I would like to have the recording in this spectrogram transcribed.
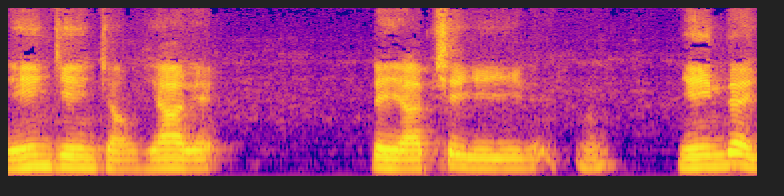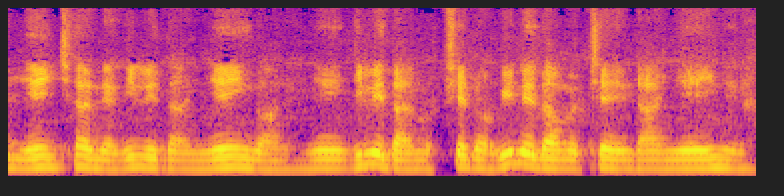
ငြိမ်းခြင်းကြောင့်ရတဲ့တရားဖြစ်ရည်တဲ့နော် ငြိမ်သက်ငြိမ်ချမ်းတဲ့ကိလေသာငြိမ်သွားတယ်ငြိမ်ကိလေသာမဖြစ်တော့ကိလေသာမဖြစ်ရင်ဒါငြိမ်နေတာ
